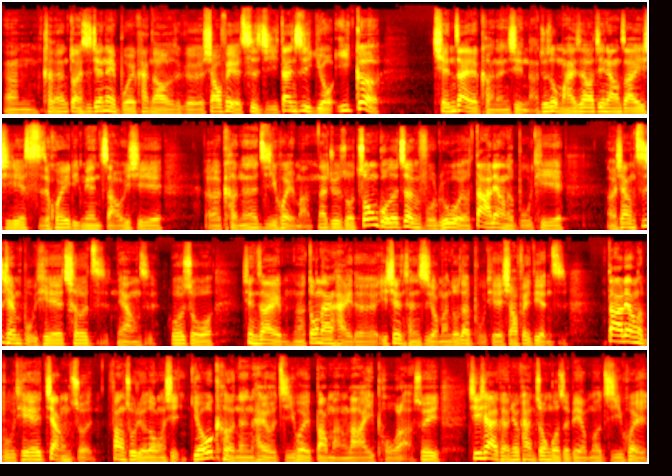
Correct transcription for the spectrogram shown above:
嗯，可能短时间内不会看到这个消费的刺激，但是有一个潜在的可能性啊，就是我们还是要尽量在一些死灰里面找一些呃可能的机会嘛，那就是说中国的政府如果有大量的补贴。呃，像之前补贴车子那样子，或者说现在东南海的一线城市有蛮多在补贴消费电子，大量的补贴降准，放出流动性，有可能还有机会帮忙拉一波啦。所以接下来可能就看中国这边有没有机会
